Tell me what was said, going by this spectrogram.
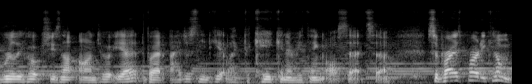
really hope she's not onto it yet, but I just need to get like the cake and everything all set. So, surprise party coming.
